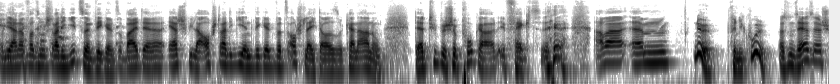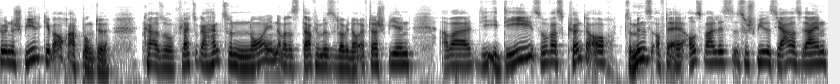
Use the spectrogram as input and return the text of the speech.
und die anderen versuchen Strategie zu entwickeln. Sobald der Erstspieler auch Strategie entwickelt, wird es auch schlechter oder so. Keine Ahnung. Der typische Poker-Effekt. Aber ähm, Nö, finde ich cool. Das ist ein sehr, sehr schönes Spiel. Gebe auch acht Punkte. Also vielleicht sogar Hang zu neun, aber das, dafür müsste ich, glaube ich, noch öfter spielen. Aber die Idee, sowas könnte auch zumindest auf der Auswahlliste zu Spiel des Jahres sein,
